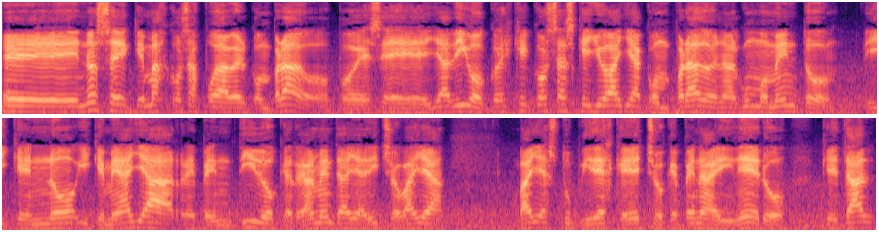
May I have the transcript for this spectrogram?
Eh, no sé qué más cosas puedo haber comprado. Pues eh, ya digo, es que cosas que yo haya comprado en algún momento y que no, y que me haya arrepentido, que realmente haya dicho, vaya, vaya estupidez que he hecho, qué pena de dinero, qué tal.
